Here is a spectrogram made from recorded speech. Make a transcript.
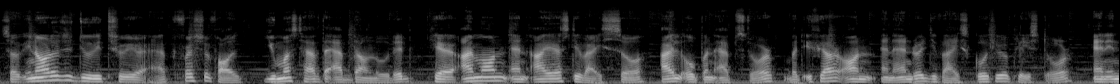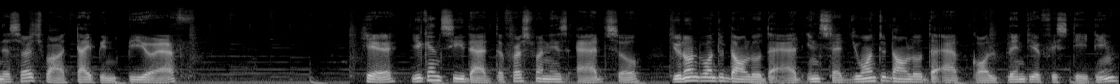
So in order to do it through your app, first of all, you must have the app downloaded. Here, I'm on an iOS device, so I'll open App Store. But if you are on an Android device, go to your Play Store and in the search bar, type in POF here you can see that the first one is ad so you don't want to download the ad. Instead you want to download the app called plenty of fish dating.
